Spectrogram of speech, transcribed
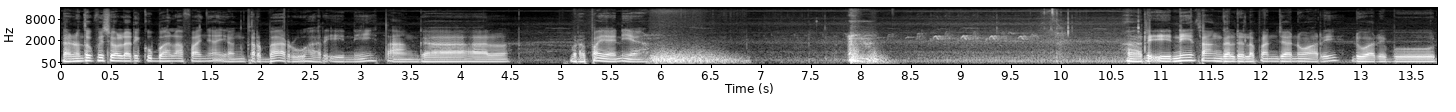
Dan untuk visual dari kubah lavanya yang terbaru hari ini tanggal berapa ya ini ya? hari ini tanggal 8 Januari 2022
